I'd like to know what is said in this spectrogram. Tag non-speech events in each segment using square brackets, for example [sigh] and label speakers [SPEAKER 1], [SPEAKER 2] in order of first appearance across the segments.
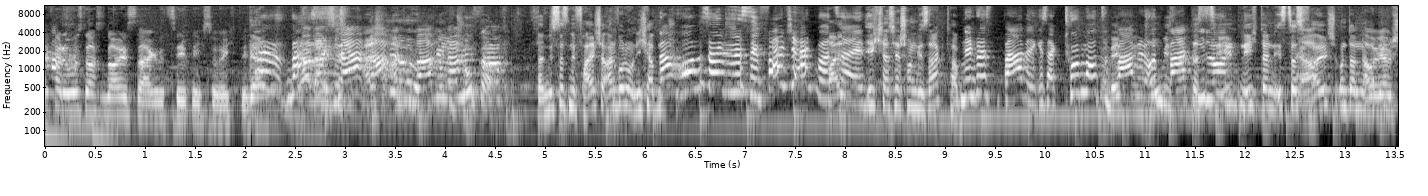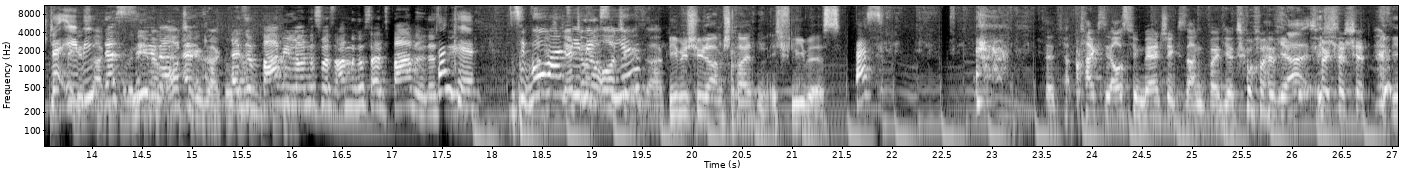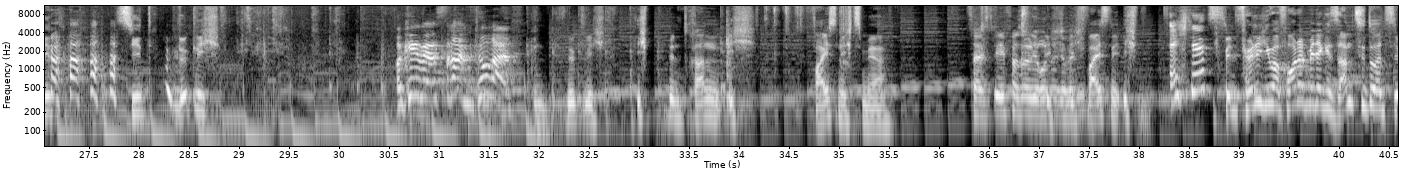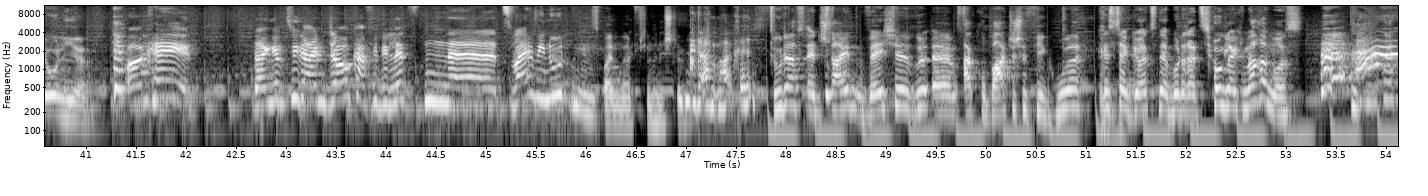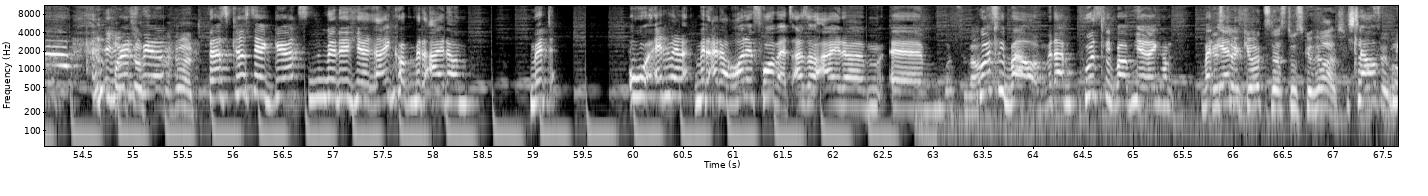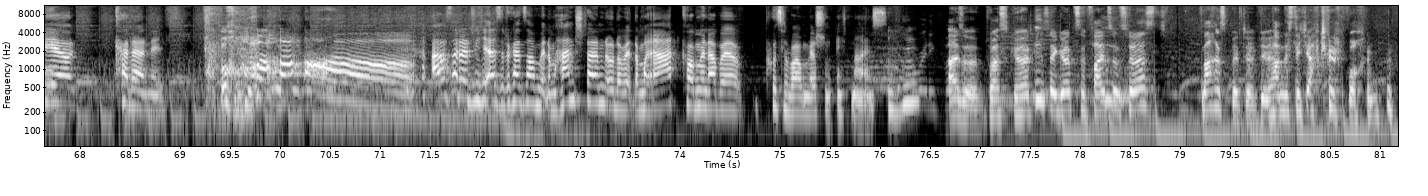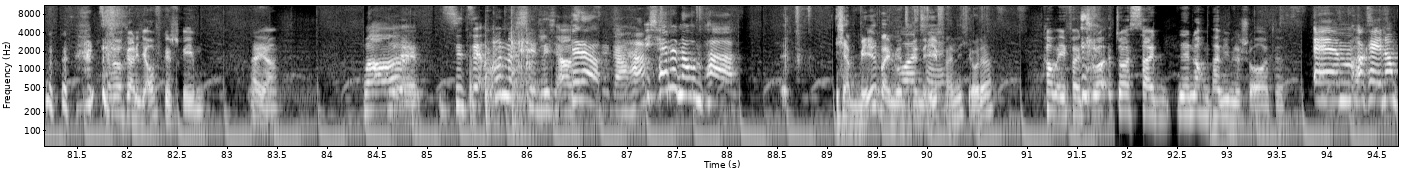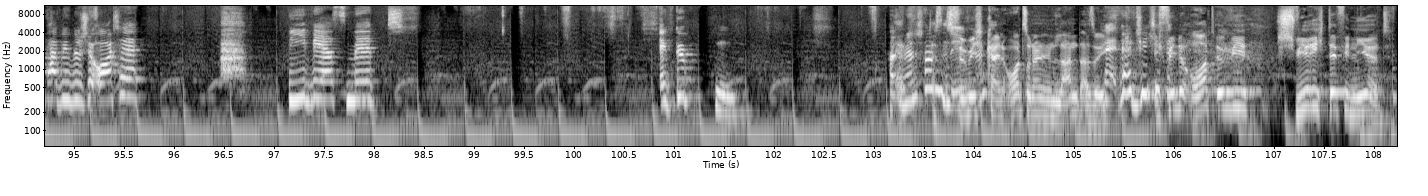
[SPEAKER 1] Eva, du musst noch was Neues sagen, das zählt nicht so richtig.
[SPEAKER 2] Was?
[SPEAKER 3] Aber klar, Babylon, Babylon ist doch...
[SPEAKER 4] Dann ist das eine falsche Antwort und ich habe.
[SPEAKER 2] Warum sollte das eine falsche Antwort
[SPEAKER 4] Weil
[SPEAKER 2] sein?
[SPEAKER 4] ich das ja schon gesagt habe.
[SPEAKER 2] Nein, du hast Babel gesagt. Turmbau zu
[SPEAKER 4] Wenn,
[SPEAKER 2] Babel
[SPEAKER 4] wenn
[SPEAKER 2] und
[SPEAKER 4] Tobi sagt, das
[SPEAKER 2] Babylon.
[SPEAKER 4] zählt nicht, dann ist das
[SPEAKER 1] Ja.
[SPEAKER 4] falsch und dann.
[SPEAKER 1] Aber wir haben Städte
[SPEAKER 2] Na, Ebi,
[SPEAKER 1] gesagt.
[SPEAKER 3] Das
[SPEAKER 1] nee, wir haben Orte gesagt.
[SPEAKER 3] Also Babylon ist was anderes als Babel. deswegen-
[SPEAKER 2] Danke. Sie, wo waren Sie
[SPEAKER 1] Städte oder Orte gesagt?
[SPEAKER 4] Bibelschüler am Streiten. Ich liebe es.
[SPEAKER 2] Was? [laughs]
[SPEAKER 1] Der Teig sieht aus wie Magic Sand bei dir, Toralf.
[SPEAKER 4] Ja, ich-. Sieht, sieht wirklich,
[SPEAKER 3] Okay, wer ist dran? Thoralf.
[SPEAKER 4] bin wirklich. Ich bin dran. Ich weiß nichts mehr.
[SPEAKER 1] Das heißt, Eva soll die Runde
[SPEAKER 4] Ich,
[SPEAKER 1] gewinnen.
[SPEAKER 4] ich weiß nicht. Ich
[SPEAKER 2] Echt jetzt?
[SPEAKER 4] bin völlig überfordert mit der Gesamtsituation hier.
[SPEAKER 3] Okay. Dann gibt's wieder einen Joker für die letzten äh, zwei Minuten.
[SPEAKER 4] Zwei Näpfchen hinstellen.
[SPEAKER 2] Ja, mach ich.
[SPEAKER 1] Du darfst entscheiden, welche ähm, akrobatische Figur Christian Görz in der Moderation gleich machen muss. [laughs]
[SPEAKER 2] Ich
[SPEAKER 1] Falls
[SPEAKER 2] wünsche mir, dass Christian Görzen bitte hier reinkommt mit einem. mit. Oh, entweder mit einer Rolle vorwärts, also einem ähm,
[SPEAKER 3] Purzelbaum?
[SPEAKER 2] Purzelbaum, mit einem Purzelbaum hier reinkommt.
[SPEAKER 1] Christian
[SPEAKER 2] ehrlich,
[SPEAKER 1] Görz, hast du es gehört?
[SPEAKER 2] ich glaube,
[SPEAKER 1] Purzelbaum.
[SPEAKER 2] Kann er nicht. [laughs] aber es hat natürlich, also du kannst auch mit einem Handstand oder mit einem Rad kommen, aber Purzelbaum wäre schon echt nice.
[SPEAKER 1] Also, du hast gehört, Christian Görzen, falls du uns hörst, mach es bitte. Wir haben das nicht [laughs] abgesprochen. das haben wir auch gar nicht aufgeschrieben. Naja.
[SPEAKER 3] Wow,
[SPEAKER 1] Nee.
[SPEAKER 3] das sieht sehr unterschiedlich aus.
[SPEAKER 2] Genau. Ich hätte noch ein paar.
[SPEAKER 4] Ich habe Mehl bei mir drin,
[SPEAKER 2] Orte.
[SPEAKER 4] Eva, nicht, oder?
[SPEAKER 1] Komm, Eva, du, du hast Zeit. Nenn noch ein paar biblische Orte.
[SPEAKER 2] Ähm, okay, noch ein paar biblische Orte. Wie wär's mit Ägypten?
[SPEAKER 4] Das ist für mich
[SPEAKER 3] ne?
[SPEAKER 4] kein Ort, sondern ein Land. Also ich,
[SPEAKER 2] natürlich
[SPEAKER 4] ich finde Ort irgendwie schwierig definiert.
